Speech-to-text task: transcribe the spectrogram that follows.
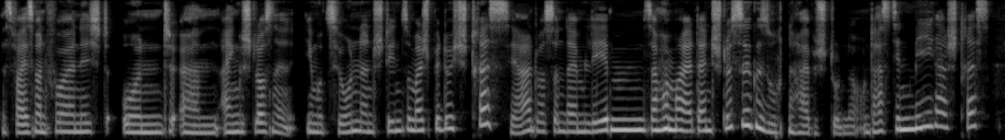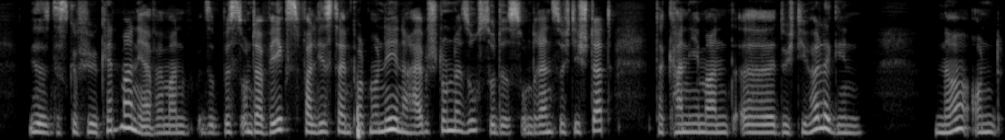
Das weiß man vorher nicht. Und ähm, eingeschlossene Emotionen entstehen zum Beispiel durch Stress. Ja, du hast in deinem Leben, sagen wir mal, deinen Schlüssel gesucht eine halbe Stunde und hast den mega Stress. Das Gefühl kennt man ja, wenn man also bist unterwegs, verlierst dein Portemonnaie, eine halbe Stunde suchst du das und rennst durch die Stadt. Da kann jemand äh, durch die Hölle gehen. Ne? Und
